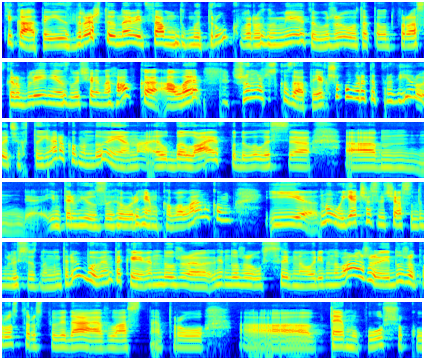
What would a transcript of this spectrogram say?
тікати. І зрештою, навіть сам Дмитрук, ви розумієте, вже от це от про оскорблення, звичайно, гавка. Але що можу сказати? Якщо говорити про віруючих, то я рекомендую, я на LB Live подивилася інтерв'ю з Георгієм Коваленком. І ну, я час від часу дивлюся з ним інтерв'ю, бо він такий, він дуже, він дуже сильно урівноважує і дуже просто розповідає власне про а, тему пошуку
